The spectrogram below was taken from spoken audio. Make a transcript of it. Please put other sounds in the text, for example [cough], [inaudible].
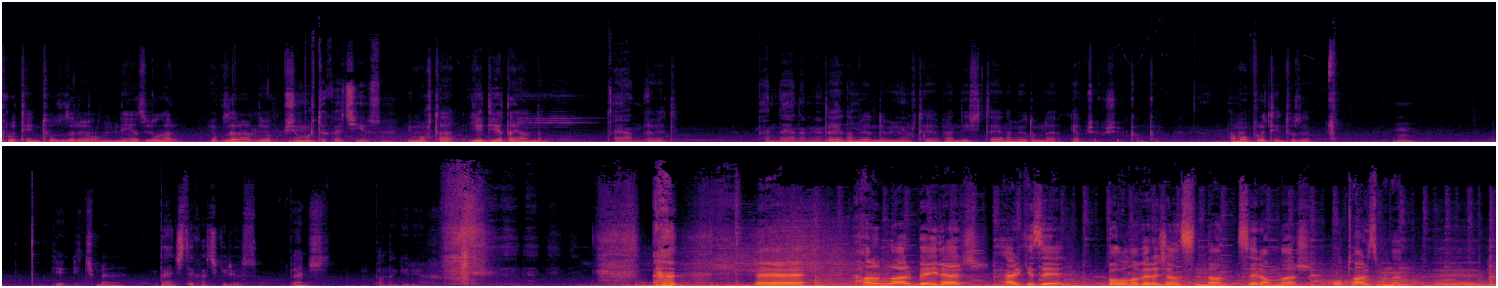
Protein tozları oğlum ne yazıyorlar? Yok zararlı yok bir şey. Yumurta kaç yiyorsun? Yumurta 7'ye dayandım. Dayandım. Evet. Ben dayanamıyorum. Dayanamıyordun değil mi yumurtaya? Ben de hiç dayanamıyordum da yapacak bir şey yok kanka. Ama protein tozu Hı? ye içme. Bench'te kaç giriyorsun? Ben ş- bana geliyor. [laughs] Ee, hanımlar, beyler, herkese Balon Haber Ajansı'ndan selamlar. O tarzımının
